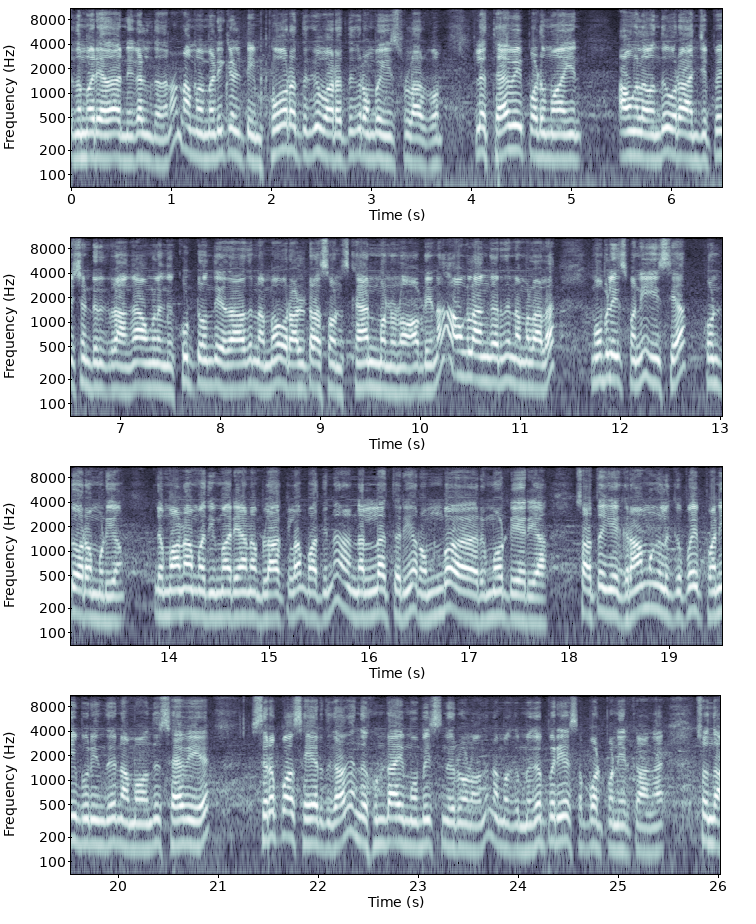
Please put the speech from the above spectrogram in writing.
இந்த மாதிரி ஏதாவது நிகழ்ந்ததுன்னா நம்ம மெடிக்கல் டீம் போகிறதுக்கு வரத்துக்கு ரொம்ப யூஸ்ஃபுல்லாக இருக்கும். இல்லை தேவைப்படுமாயின் அவங்கள வந்து ஒரு அஞ்சு பேஷண்ட் இருக்கிறாங்க அவங்கள இங்கே கூட்டு வந்து ஏதாவது நம்ம ஒரு அல்ட்ராசவுண்ட் ஸ்கேன் பண்ணணும் அப்படின்னா அவங்கள அங்கேருந்து நம்மளால் மொபிலைஸ் பண்ணி ஈஸியாக கொண்டு வர முடியும். இந்த மானாமதி மாதிரியான பிளாக்லாம் பார்த்திங்கன்னா நல்லா தெரியும். ரொம்ப ரிமோட் ஏரியா ஸோ அத்தகைய கிராமங்களுக்கு போய் பணிபுரிந்து நம்ம வந்து சேவையை சிறப்பாக செய்கிறதுக்காக இந்த ஹுண்டாய் மொபைல்ஸ் நிறுவனம் வந்து நமக்கு மிகப்பெரிய சப்போர்ட் பண்ணியிருக்காங்க. ஸோ இந்த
